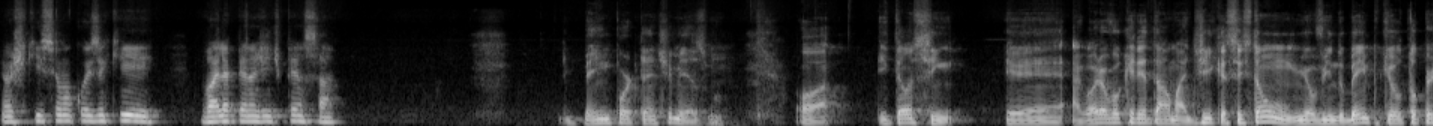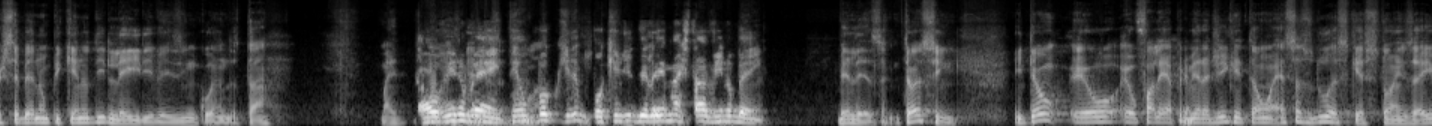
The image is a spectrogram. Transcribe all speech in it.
Eu acho que isso é uma coisa que vale a pena a gente pensar. Bem importante mesmo. Ó, então assim, é, agora eu vou querer dar uma dica. Vocês estão me ouvindo bem? Porque eu estou percebendo um pequeno delay de vez em quando, tá? Mas, tá ouvindo beleza, bem. Tem um pouquinho, um pouquinho de delay, mas está vindo bem. Beleza. Então, assim, então eu, eu falei a primeira dica, então essas duas questões aí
